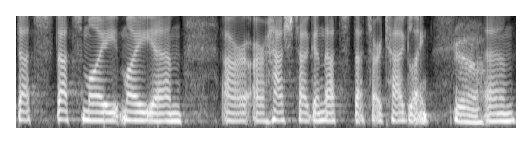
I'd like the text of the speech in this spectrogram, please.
That's that's my my um, our, our hashtag, and that's that's our tagline. Yeah. Um,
